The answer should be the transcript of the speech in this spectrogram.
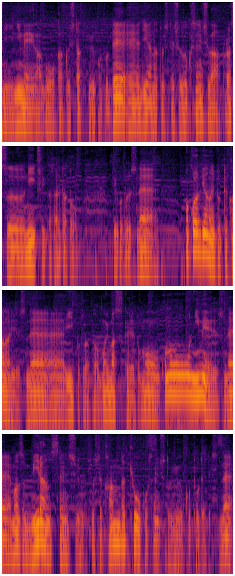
に2名が合格したということで、えー、ディアナとして所属選手がプラス2追加されたということですね。まあ、これはディアナにとってかなりですね、え、いいことだと思いますけれども、この2名ですね、まずミラン選手、そして神田京子選手ということでですね、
